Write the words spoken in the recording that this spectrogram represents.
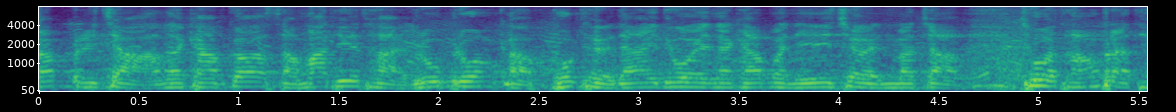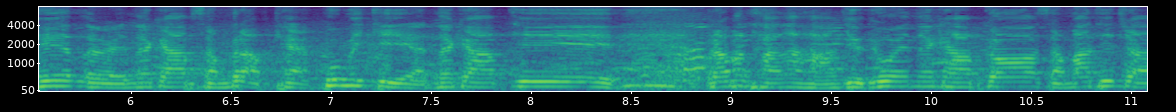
รับบริจาคนะครับ ก็สามารถที่จะถ่ายรูปร่วมกับพวกเธอได้ด้วยนะครับ วันนี้เชิญมาจากทั่วทั้งประเทศเลยนะครับสำหรับแขกผู้มีเกียรตินะครับที่รับประทานอาหารอยู่ด้วยนะครับ ก็สามารถที่จะ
